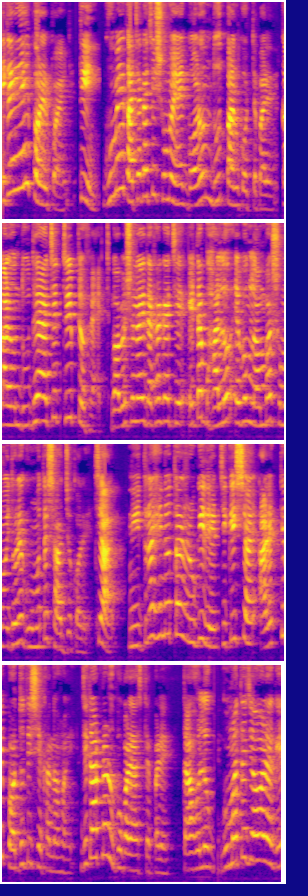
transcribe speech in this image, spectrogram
এটা নিয়েই পরের পয়েন্ট। তিন, ঘুমের কাছাকাছি সময়ে গরম দুধ পান করতে পারেন, কারণ দুধে আছে ট্রিপ্টোফ্যাট। গবেষণায় দেখা গেছে, এটা ভালো এবং লম্বা সময় ধরে ঘুমোতে সাহায্য করে। চার, নিদ্রাহীনতার রুগীদের চিকিৎসায় আরেকটি পদ্ধতি শেখানো হয়, যেটা আপনার উপকারে আসতে পারে। তা হলো ঘুমাতে যাওয়ার আগে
